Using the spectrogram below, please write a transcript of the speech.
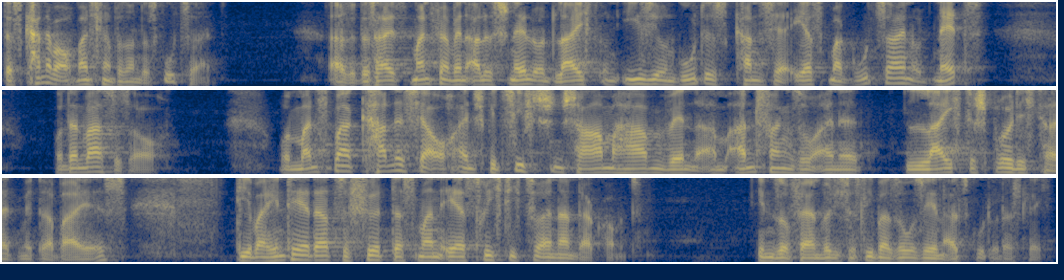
Das kann aber auch manchmal besonders gut sein. Also das heißt, manchmal, wenn alles schnell und leicht und easy und gut ist, kann es ja erstmal gut sein und nett und dann war es es auch. Und manchmal kann es ja auch einen spezifischen Charme haben, wenn am Anfang so eine leichte Sprödigkeit mit dabei ist, die aber hinterher dazu führt, dass man erst richtig zueinander kommt. Insofern würde ich das lieber so sehen als gut oder schlecht.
